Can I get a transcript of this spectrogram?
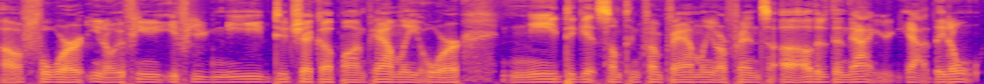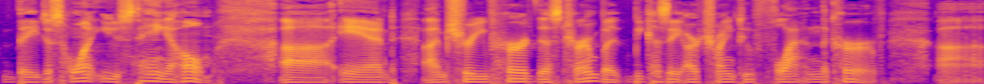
uh, for you know if you if you need to check up on family or need to get something from family or friends uh, other than that yeah they don't they just want you staying at home. Uh, and i'm sure you've heard this term but because they are trying to flatten the curve uh,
